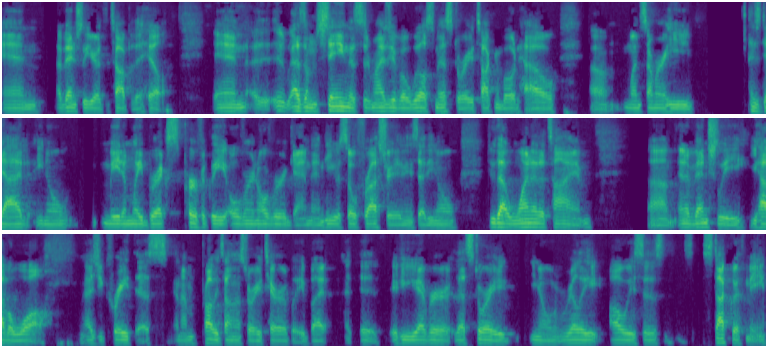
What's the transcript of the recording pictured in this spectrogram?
And eventually you're at the top of the hill. And uh, as I'm saying this, it reminds me of a Will Smith story talking about how um, one summer he, his dad, you know, made him lay bricks perfectly over and over again. And he was so frustrated. And he said, you know, do that one at a time. Um, and eventually you have a wall as you create this. And I'm probably telling the story terribly, but if, if you ever, that story, you know, really always is stuck with me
